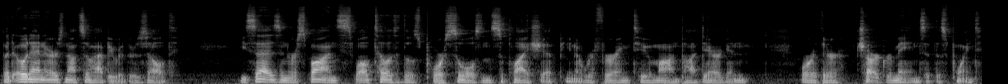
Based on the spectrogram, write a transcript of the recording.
But Odan Ur is not so happy with the result. He says in response, well, tell it to those poor souls in the supply ship, you know, referring to and Pa Daragon, or their charred remains at this point.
